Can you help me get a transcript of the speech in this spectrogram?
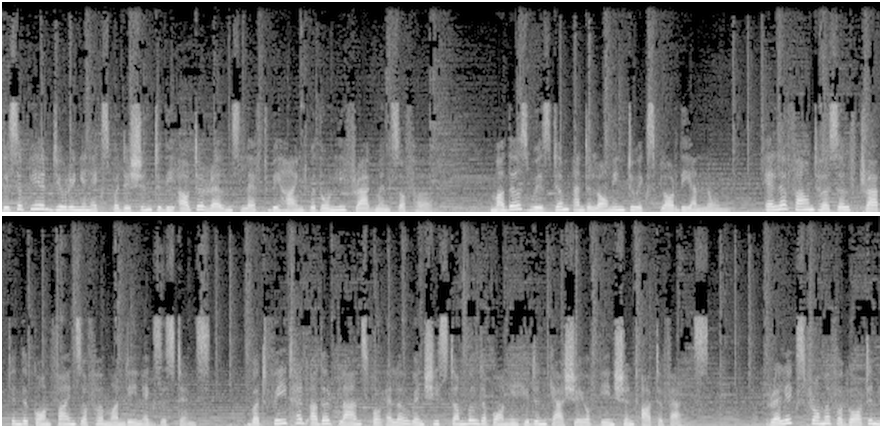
disappeared during an expedition to the outer realms left behind with only fragments of her mother's wisdom and a longing to explore the unknown. Ella found herself trapped in the confines of her mundane existence. But fate had other plans for Ella when she stumbled upon a hidden cache of ancient artifacts. Relics from a forgotten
